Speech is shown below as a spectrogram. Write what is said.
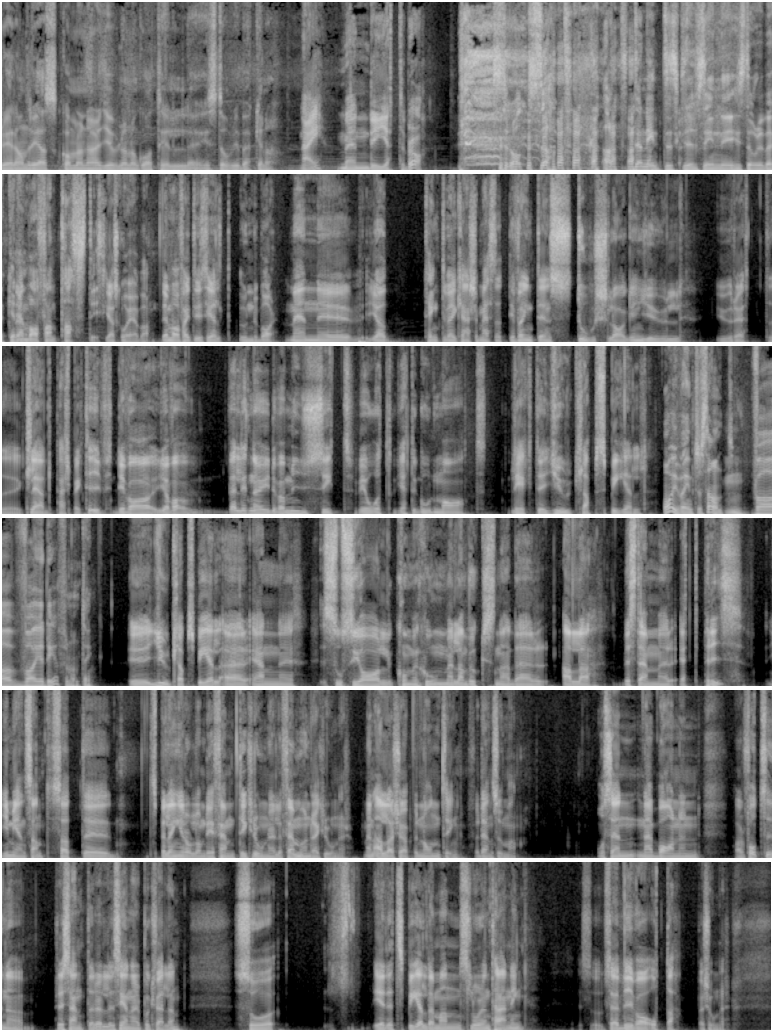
Hur är det Andreas? Kommer den här julen att gå till historieböckerna? Nej, men det är jättebra. Trots att, att den inte skrivs in i historieböckerna. Den var fantastisk, jag skojar bara. Den var faktiskt helt underbar. Men eh, jag tänkte väl kanske mest att det var inte en storslagen jul ur ett eh, klädperspektiv. Det var, jag var väldigt nöjd, det var mysigt, vi åt jättegod mat, lekte julklappsspel. Oj, vad intressant. Mm. Vad, vad är det för någonting? Eh, julklappsspel är en eh, social konvention mellan vuxna där alla bestämmer ett pris gemensamt. Så att eh, det spelar ingen roll om det är 50 kronor eller 500 kronor. Men alla köper någonting för den summan. Och sen när barnen har fått sina presenter eller senare på kvällen så är det ett spel där man slår en tärning. Så, så här, vi var åtta personer.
